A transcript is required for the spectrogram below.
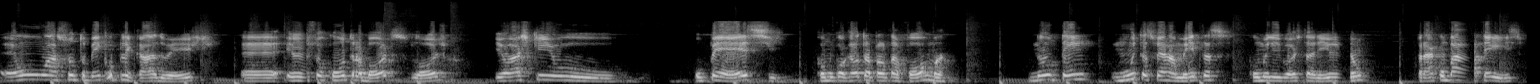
É um assunto bem complicado este. É, eu sou contra bots, lógico. Eu acho que o, o PS, como qualquer outra plataforma, não tem muitas ferramentas como eles gostariam para combater isso.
